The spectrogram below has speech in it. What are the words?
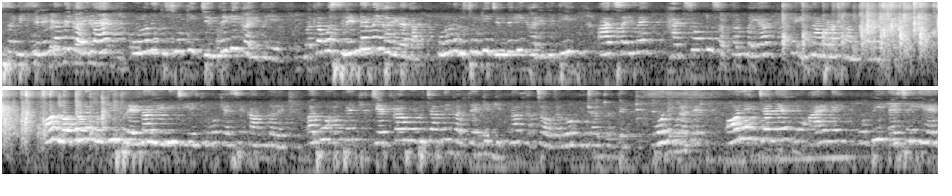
सिलेंडर नहीं खरीदा है, उन्होंने दूसरों की ज़िंदगी खरीदी है। मतलब वो सिलेंडर नहीं खरीदा था। उन्होंने दूसरों की ज़िंदगी खरीदी थी। आज सही में हैट्स ऑफ़ टू सत्यम भैया कि इतना बड़ा काम कर रहे हैं। और लोगों ने उनकी प्रेरणा लेनी चाहिए कि वो कैसे काम करें। और वो अपने जेब का वो विचार नहीं करते कि कितना खर्चा होगा लोग विचार करते वो नहीं करते। और एक जन है, वो आए नहीं, वो भी ऐसे ही है।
